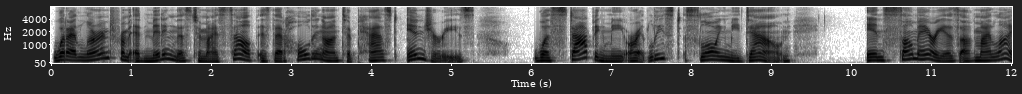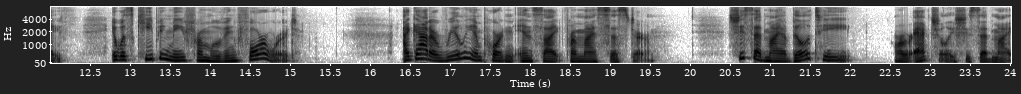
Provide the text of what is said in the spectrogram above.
What I learned from admitting this to myself is that holding on to past injuries was stopping me or at least slowing me down in some areas of my life. It was keeping me from moving forward. I got a really important insight from my sister. She said my ability, or actually, she said my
